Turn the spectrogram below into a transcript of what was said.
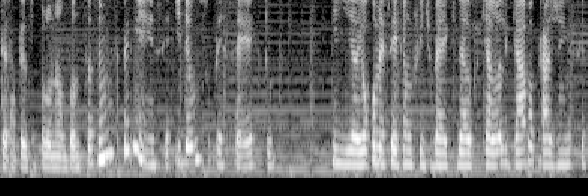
terapeuta falou, não, vamos fazer uma experiência. E deu super certo. E aí eu comecei a ter um feedback dela, porque ela ligava para a agência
